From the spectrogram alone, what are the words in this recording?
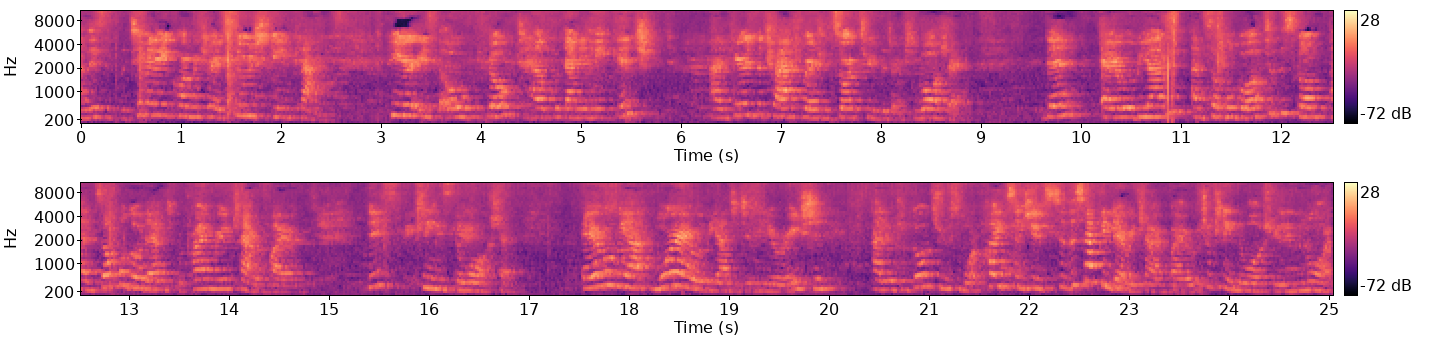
and this is the Timoleague Courtmacsherry Sewage Scheme Plan. Here is the overflow to help with any leakage and here's the trash where it will sort through the dirty water. Then air will be added and some will go up to the scum and some will go down to the primary clarifier. This cleans the water. Air will be add- more air will be added to the aeration and it will go through some more pipes and tubes to the secondary clarifier which will clean the water even more.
